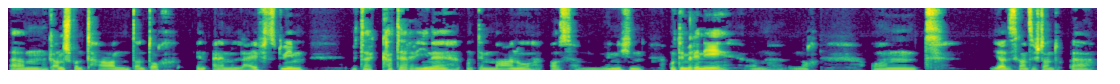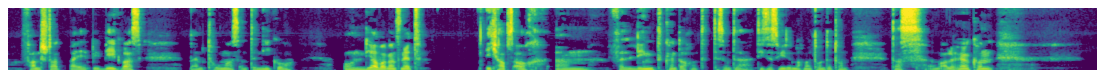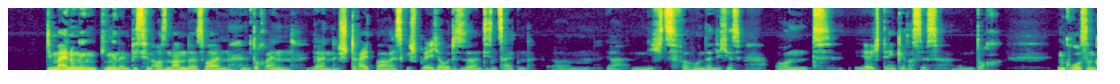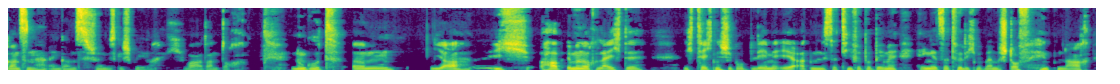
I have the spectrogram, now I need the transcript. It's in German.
ähm, ganz spontan dann doch in einem Livestream mit der Katharine und dem Manu aus München und dem René ähm, noch. Und ja, das Ganze stand, äh, fand statt bei Beweg was, beim Thomas und der Nico. Und ja, war ganz nett. Ich habe es auch ähm, verlinkt, könnt auch das unter dieses Video nochmal drunter tun, dass ähm, alle hören können die Meinungen gingen ein bisschen auseinander. Es war ein, doch ein, ja, ein streitbares Gespräch, aber das ist ja in diesen Zeiten ähm, ja nichts Verwunderliches. Und ja, ich denke, dass es ähm, doch im Großen und Ganzen ein ganz schönes Gespräch war. Ich war dann doch. Nun gut, ähm, ja, ich habe immer noch leichte, nicht technische Probleme, eher administrative Probleme, hänge jetzt natürlich mit meinem Stoff hinten nach.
